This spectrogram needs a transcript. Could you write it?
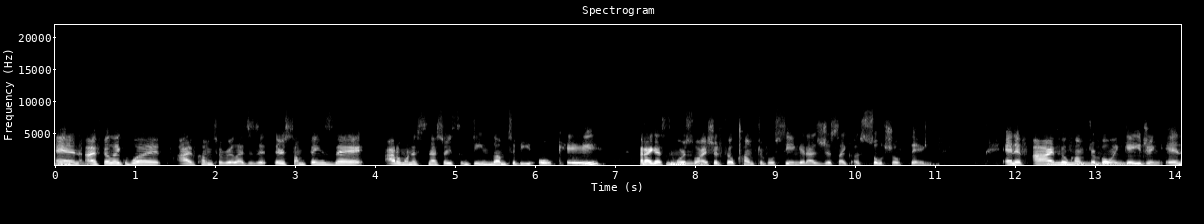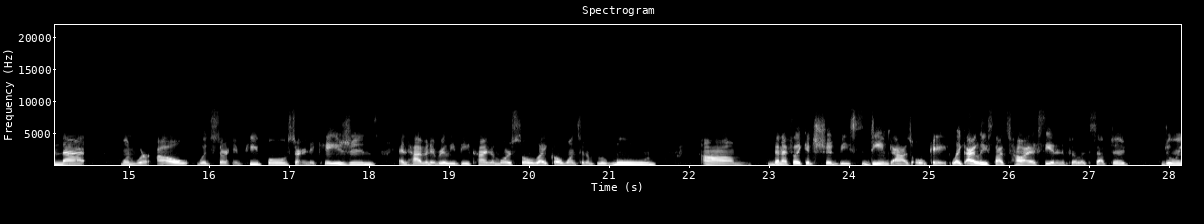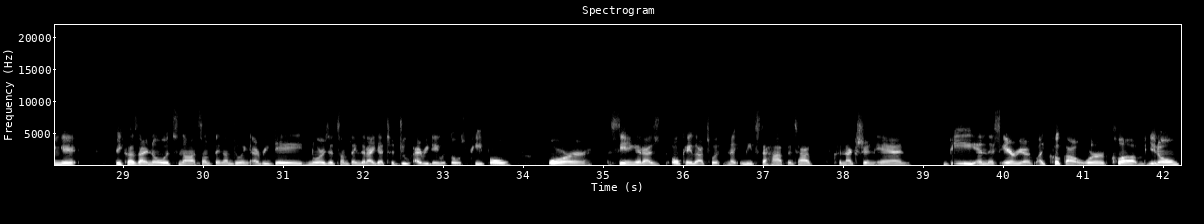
And Mhm. I feel like what I've come to realize is that there's some things that I don't want to necessarily deem them to be okay, but I guess more so Mhm. I should feel comfortable seeing it as just like a social thing. And if I feel comfortable Mm. engaging in that when we're out with certain people, certain occasions, and having it really be kind of more so like a once in a blue moon, um, then I feel like it should be deemed as okay. Like at least that's how I see it and feel accepted doing it because I know it's not something I'm doing every day, nor is it something that I get to do every day with those people, or seeing it as okay, that's what ne- needs to happen to have connection and be in this area, like cookout or club, you know.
